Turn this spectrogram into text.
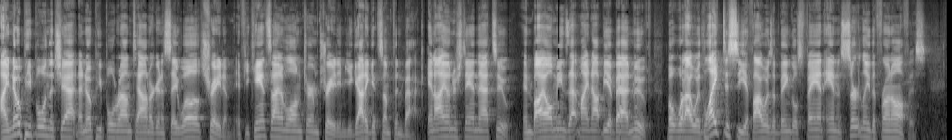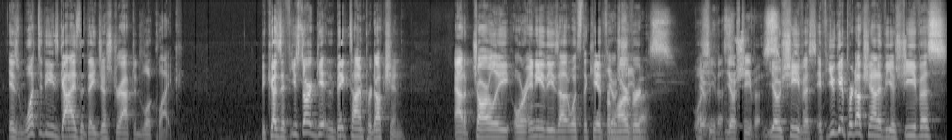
I know people in the chat and I know people around town are going to say, well, trade him. If you can't sign him long term, trade him. You got to get something back. And I understand that too. And by all means, that might not be a bad move. But what I would like to see if I was a Bengals fan and certainly the front office is what do these guys that they just drafted look like? Because if you start getting big time production out of Charlie or any of these other, what's the kid from Harvard? Yoshivas. Yoshivas. Yo- Yoshivas. Yoshivas. If you get production out of Yoshivas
